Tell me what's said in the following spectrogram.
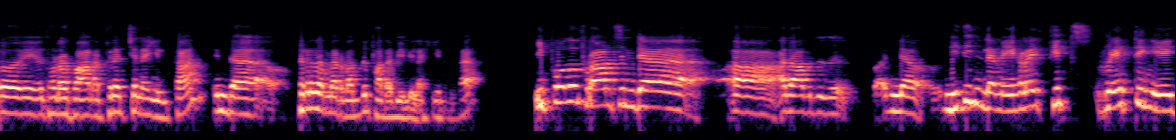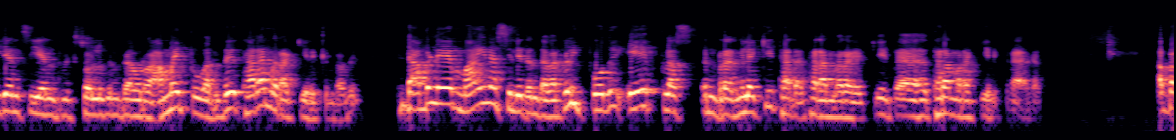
தொடர்பான பிரச்சனையில் தான் இந்த பிரதமர் வந்து பதவி விலகி இருந்தார். இப்போது பிரான்சின் அதாவது நிதி நிலைமைகளை ஃபிட்ஸ் ரேட்டிங் ஏஜென்சி என்று சொல்லுகின்ற ஒரு அமைப்பு வந்து தரமிறக்கி இருக்கின்றது. டபுள் ஏ மைனஸில் இருந்தவர்கள் இப்போது ஏ பிளஸ் என்ற நிலைக்கு தர தரமிறக்கி த- தரமிறக்கி இருக்கிறார்கள். அப்ப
